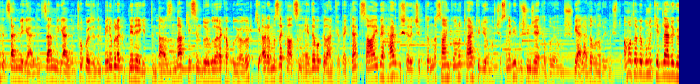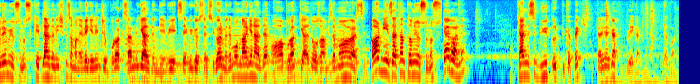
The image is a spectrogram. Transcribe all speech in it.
sen mi geldin, sen mi geldin, çok özledim. Beni bırakıp nereye gittin tarzında kesin duygulara kapılıyordur. Ki aramızda kalsın evde bakılan köpekler sahibi her dışarı çıktığında sanki onu terk ediyormuşçasına bir düşünceye kapılıyormuş. Bir yerlerde bunu duymuştum. Ama tabii bunu kedilerde göremiyorsunuz. Kedilerden hiçbir zaman eve gelince Burak sen mi geldin diye bir sevgi gösterisi görmedim. Onlar genelde aa Burak geldi o zaman bize mama versin. Barney'i zaten tanıyorsunuz. Gel Barney. Kendisi büyük ırk bir köpek. Gel gel gel. Buraya gel. Gel Barney.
